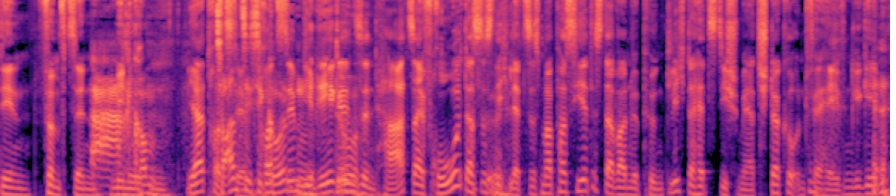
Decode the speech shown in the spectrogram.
den 15 Ach, Minuten. Komm. Ja, trotzdem. 20 Sekunden. Trotzdem, die Regeln du. sind hart. Sei froh, dass es nicht letztes Mal passiert ist. Da waren wir pünktlich. Da hätte es die Schmerzstöcke und Verhaven gegeben.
